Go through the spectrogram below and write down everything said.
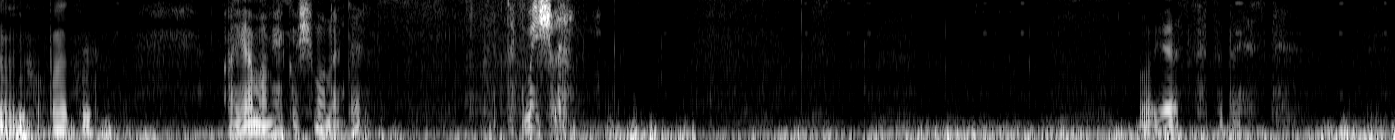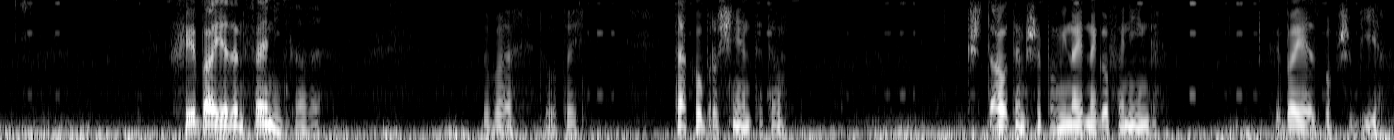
Dali chłopacy. A ja mam jakąś monetę. Tak myślę. O jest, co to jest? Chyba jeden fenik, ale zobacz tutaj tak obrośnięte to. Kształtem przypomina jednego feninga. Chyba jest, bo przybija.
